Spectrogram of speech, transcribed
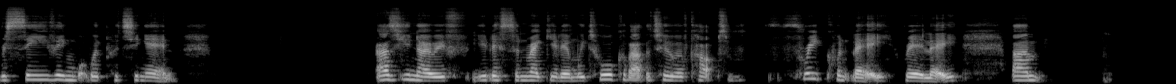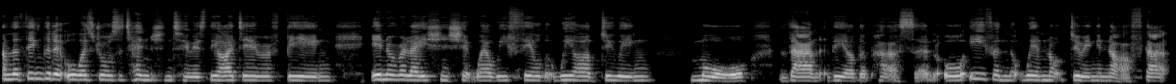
receiving what we're putting in. As you know, if you listen regularly and we talk about the Two of Cups frequently, really, um, and the thing that it always draws attention to is the idea of being in a relationship where we feel that we are doing more than the other person, or even that we're not doing enough. That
